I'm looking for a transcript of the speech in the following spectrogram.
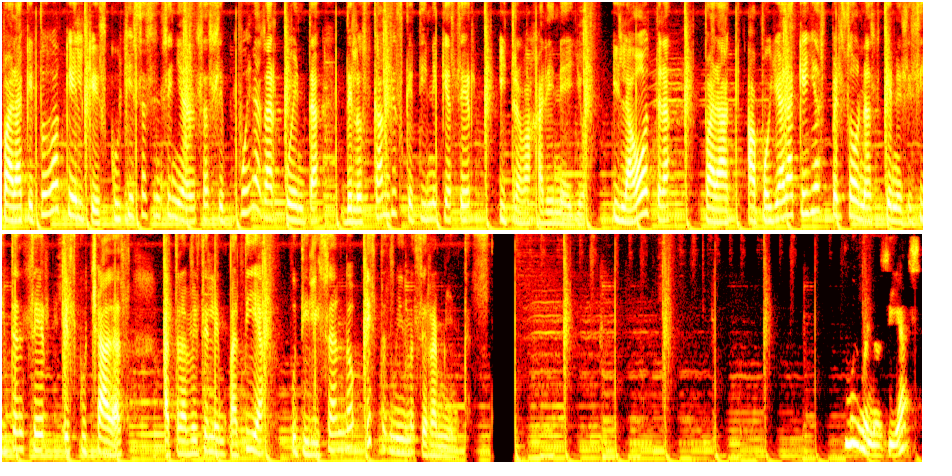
para que todo aquel que escuche esas enseñanzas se pueda dar cuenta de los cambios que tiene que hacer y trabajar en ello. Y la otra, para apoyar a aquellas personas que necesitan ser escuchadas a través de la empatía utilizando estas mismas herramientas. Muy buenos días.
